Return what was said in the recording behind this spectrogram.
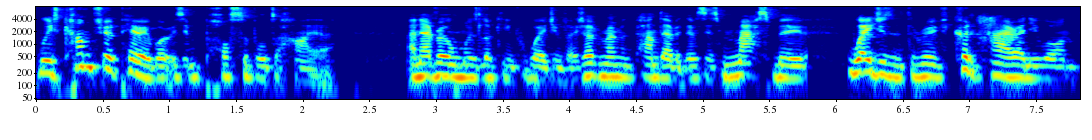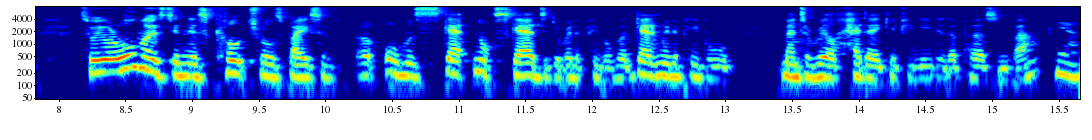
We'd come through a period where it was impossible to hire and everyone was looking for wage inflation. I remember the pandemic, there was this mass move, wages at the roof, you couldn't hire anyone. So we were almost in this cultural space of uh, almost scared, not scared to get rid of people, but getting rid of people meant a real headache if you needed a person back. Yeah.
